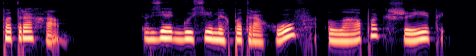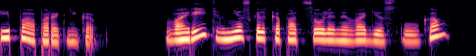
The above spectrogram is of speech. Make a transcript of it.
Потроха. Взять гусиных потрохов, лапок, шеек и папоротников. Варить в несколько подсоленной воде с луком,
